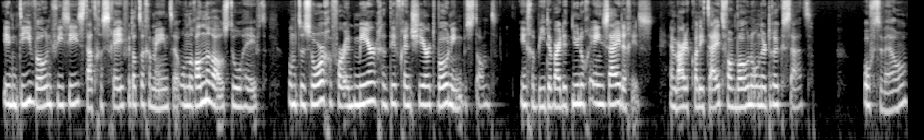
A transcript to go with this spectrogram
In die woonvisie staat geschreven dat de gemeente onder andere als doel heeft om te zorgen voor een meer gedifferentieerd woningbestand in gebieden waar dit nu nog eenzijdig is en waar de kwaliteit van wonen onder druk staat. Oftewel,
